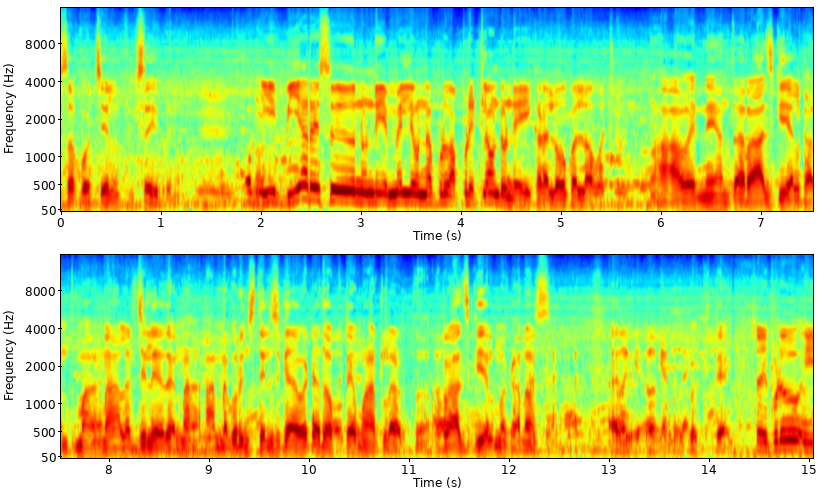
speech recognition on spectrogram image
సపోర్ట్ చేయాలని ఫిక్స్ అయిపోయినా. ఈ బీఆర్ఎస్ నుండి ఎమ్మెల్యే ఉన్నప్పుడు అప్పుడు ఎట్లా ఉంటుండే ఇక్కడ లోకల్లో అవ్వచ్చు? అవన్నీ అంతా రాజకీయాలకు అంత మాకు నాలెడ్జ్ లేదన్న అన్న గురించి తెలుసు కాబట్టి అది ఒకటే మాట్లాడుతాం. రాజకీయాలు మాకు అనవసరం. ఓకే, ఓకే సో ఇప్పుడు ఈ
